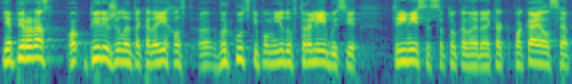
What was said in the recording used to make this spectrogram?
Я первый раз пережил это, когда ехал э, в Иркутске, помню, еду в троллейбусе, три месяца только, наверное, как покаялся,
